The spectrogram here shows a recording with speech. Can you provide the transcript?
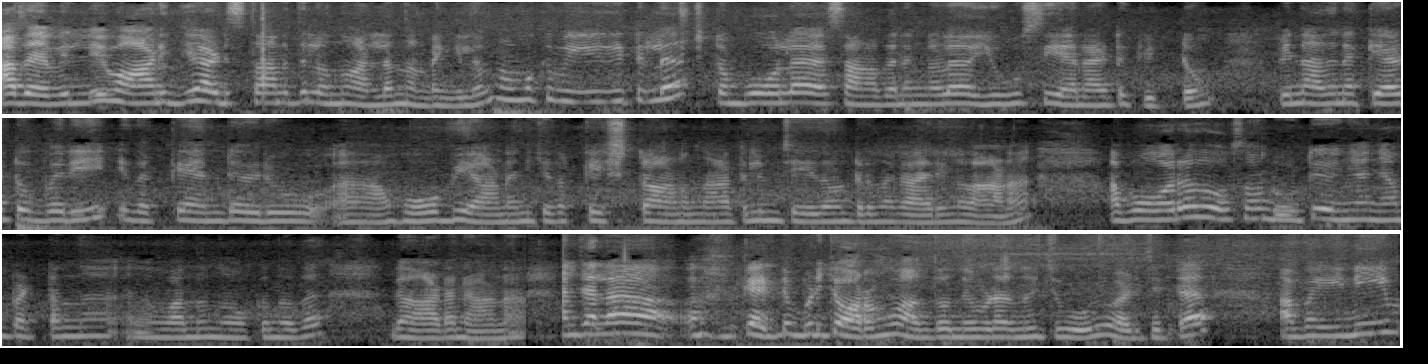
അതെ വലിയ വാണിജ്യ അടിസ്ഥാനത്തിലൊന്നും അല്ലെന്നുണ്ടെങ്കിലും നമുക്ക് വീട്ടിൽ ഇഷ്ടംപോലെ സാധനങ്ങൾ യൂസ് ചെയ്യാനായിട്ട് കിട്ടും. പിന്നെ അതിനൊക്കെയായിട്ട് ഉപരി ഇതൊക്കെ എന്റെ ഒരു ഹോബിയാണ്. എനിക്കിതൊക്കെ ഇഷ്ടമാണ്. നാട്ടിലും ചെയ്തുകൊണ്ടിരുന്ന കാര്യങ്ങളാണ്. അപ്പോൾ ഓരോ ദിവസവും ഡ്യൂട്ടി കഴിഞ്ഞാൽ ഞാൻ പെട്ടെന്ന് വന്ന് നോക്കുന്നത് ഗാർഡനാണ്. അഞ്ചല കെട്ടിപ്പിടിച്ച് ഉറങ്ങുവാന്ന് തോന്നുന്നു ഇവിടെ നിന്ന് ചൂട് പഠിച്ചിട്ട്. അപ്പോൾ ഇനിയും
